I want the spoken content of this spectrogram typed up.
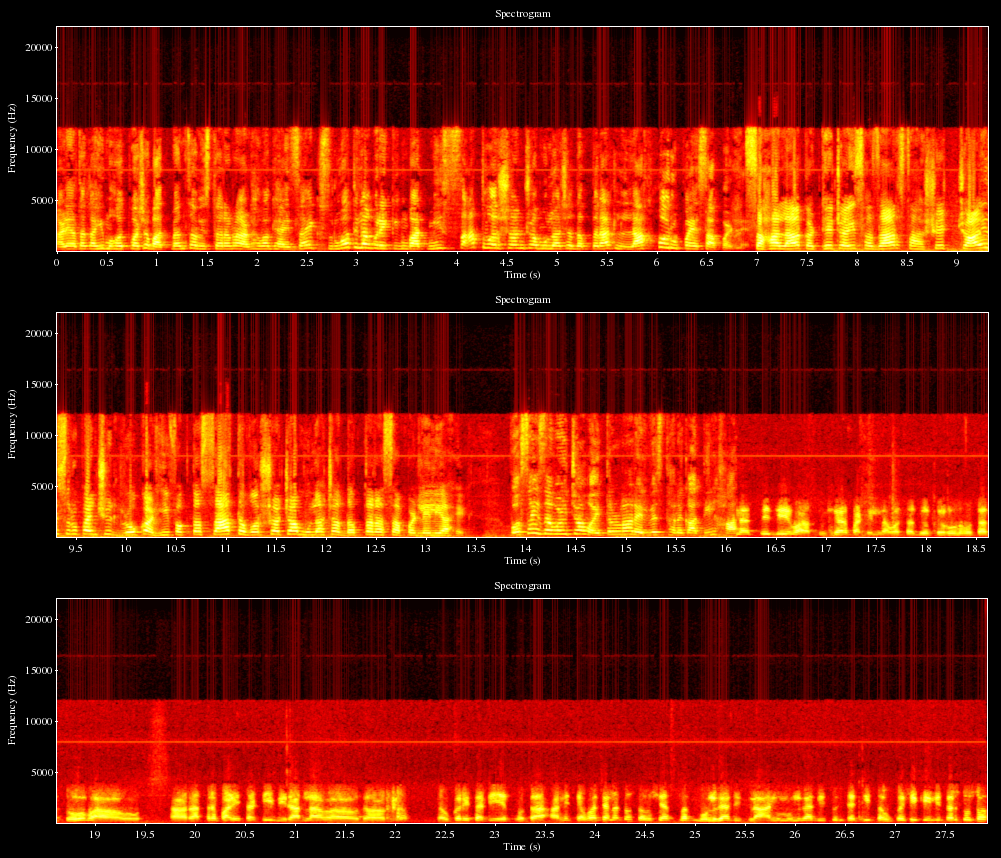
आणि आता काही महत्त्वाच्या बातम्यांचा विस्तारानं आढावा घ्यायचा एक सुरुवातीला ब्रेकिंग बातमी सात वर्षांच्या मुलाच्या दप्तरात लाखो रुपये सापडले. सहा लाख अठ्ठेचाळीस हजार सहाशे चाळीस रुपयांची रोकड ही फक्त सात वर्षाच्या मुलाच्या दप्तरात सापडलेली आहे. वसई जवळच्या वैतरणा रेल्वे स्थानकातील हा जे तुषार पाटील नावाचा जो तरुण होता तो रात्रपाळीसाठी विरारला चौकशीसाठी नोकरीसाठी येत होता आणि तेव्हा त्याला तो संशयास्पद मुलगा दिसला आणि मुलगा दिसून त्याची चौकशी केली तर तो तो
